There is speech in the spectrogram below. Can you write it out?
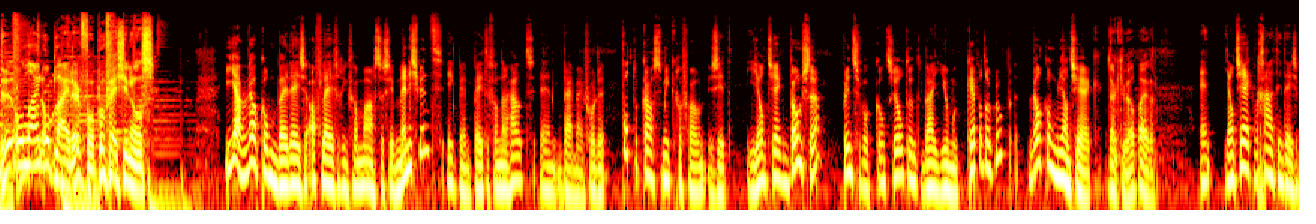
de online opleider voor professionals. Ja, welkom bij deze aflevering van Masters in Management. Ik ben Peter van der Hout en bij mij voor de podcastmicrofoon zit Jan-Tjerk Boonstra, Principal Consultant bij Human Capital Group. Welkom Jan-Tjerk. Dankjewel Peter. En Jan-Tjerk, we gaan het in deze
